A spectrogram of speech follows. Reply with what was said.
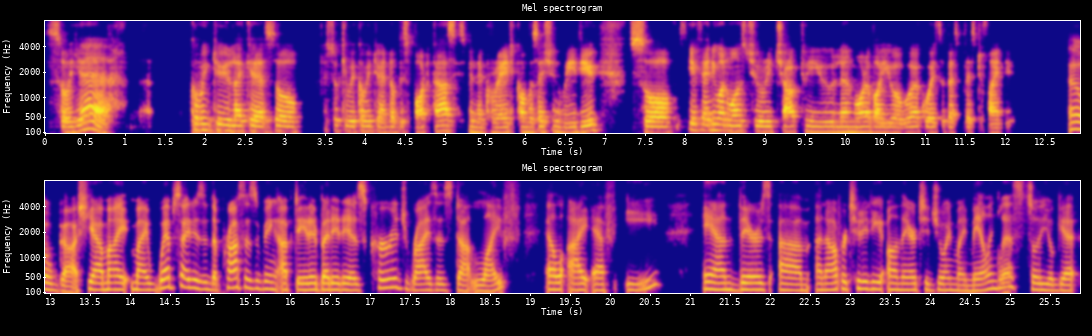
So yeah, coming to like uh, so Suki, we're coming to end of this podcast. It's been a great conversation with you. So if anyone wants to reach out to you, learn more about your work, where's the best place to find you? Oh gosh. Yeah, my my website is in the process of being updated, but it is couragerises.life, L I F E. And there's um, an opportunity on there to join my mailing list. So you'll get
